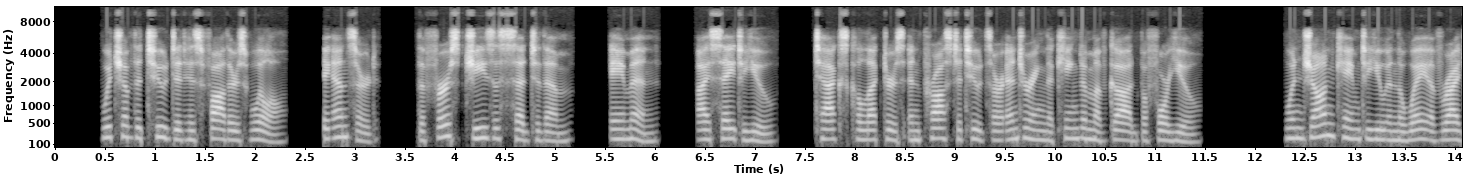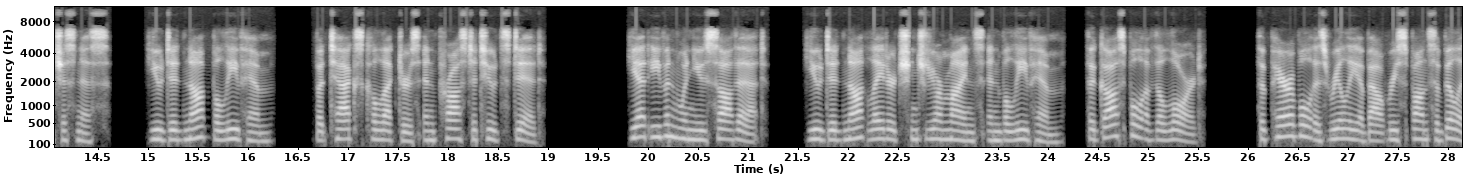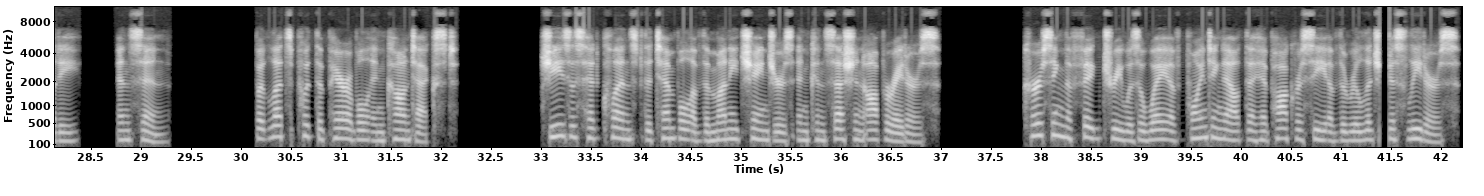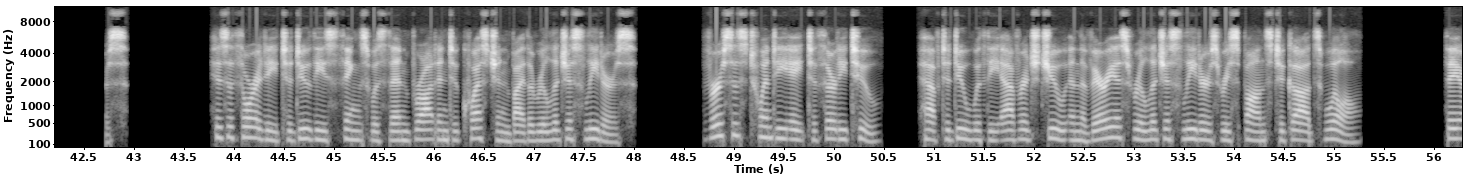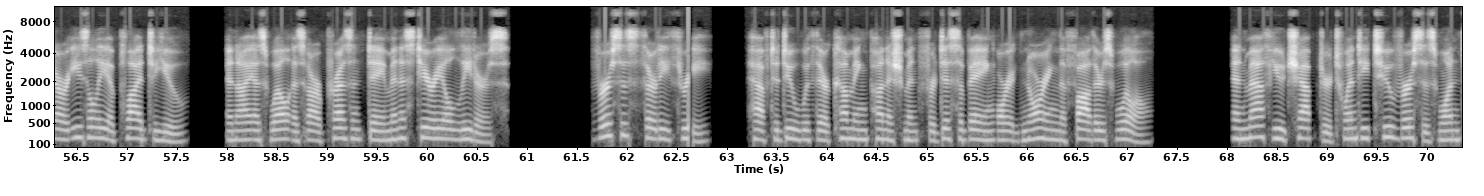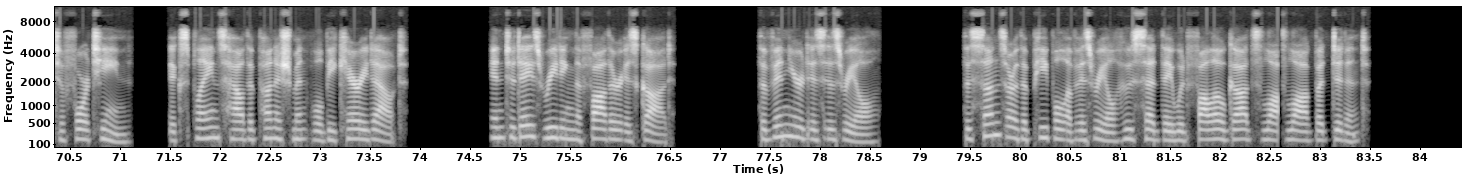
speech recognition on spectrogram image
Which of the two did his father's will? They answered, The first Jesus said to them, Amen, I say to you, tax collectors and prostitutes are entering the kingdom of God before you. When John came to you in the way of righteousness, you did not believe him, but tax collectors and prostitutes did. Yet even when you saw that, you did not later change your minds and believe him. The Gospel of the Lord. The parable is really about responsibility, and sin. But let's put the parable in context. Jesus had cleansed the temple of the money changers and concession operators. Cursing the fig tree was a way of pointing out the hypocrisy of the religious leaders. His authority to do these things was then brought into question by the religious leaders. Verses 28 to 32 have to do with the average Jew and the various religious leaders' response to God's will. They are easily applied to you, and I as well as our present-day ministerial leaders. Verses 33 have to do with their coming punishment for disobeying or ignoring the Father's will. And Matthew chapter 22 verses 1 to 14 explains how the punishment will be carried out. In today's reading the Father is God. The vineyard is Israel. The sons are the people of Israel who said they would follow God's law, law but didn't.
